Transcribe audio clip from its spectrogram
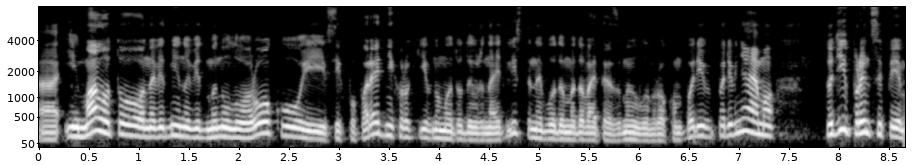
Е, І мало того, на відміну від минулого року і всіх попередніх років, ну ми туди вже навіть лізти не будемо. Давайте з минулим роком порівняємо. Тоді, в принципі,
